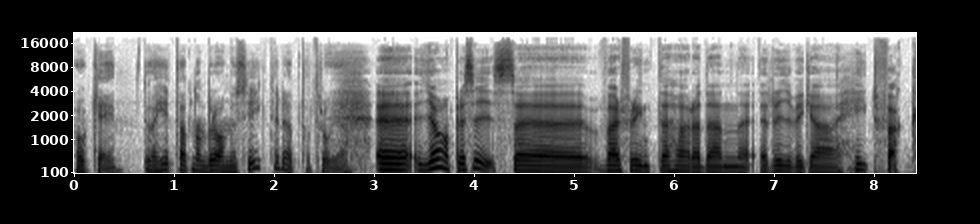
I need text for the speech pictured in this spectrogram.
Okej, du har hittat någon bra musik till detta tror jag. Eh, ja, precis. Eh, varför inte höra den riviga Hate Fuck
